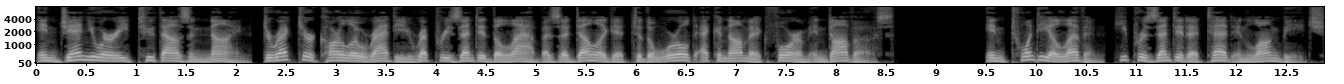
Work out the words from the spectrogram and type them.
In January 2009, director Carlo Ratti represented the lab as a delegate to the World Economic Forum in Davos. In 2011, he presented at TED in Long Beach.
